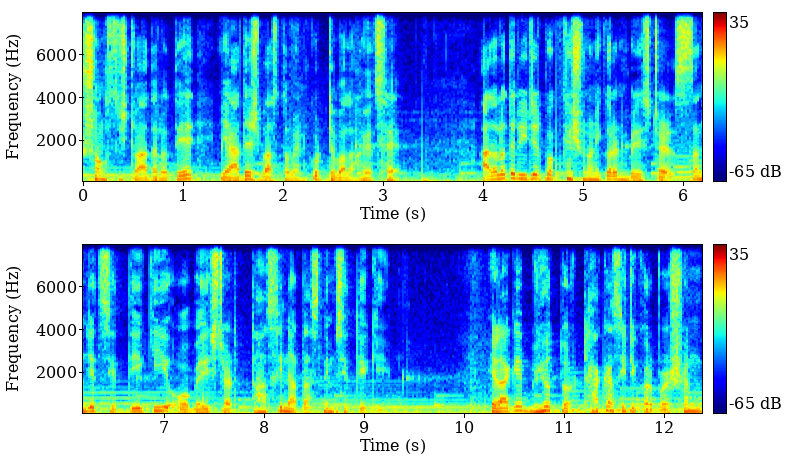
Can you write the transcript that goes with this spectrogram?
সংশ্লিষ্ট আদালতে এ আদেশ বাস্তবায়ন করতে বলা হয়েছে। আদালতে রিটের পক্ষে শুনানি করেন ব্যারিস্টার সঞ্জিত সিদ্দিকী ও ব্যারিস্টার তাহসিনা তাসনিম সিদ্দিকী। এর আগে বৃহত্তর ঢাকা সিটি কর্পোরেশন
